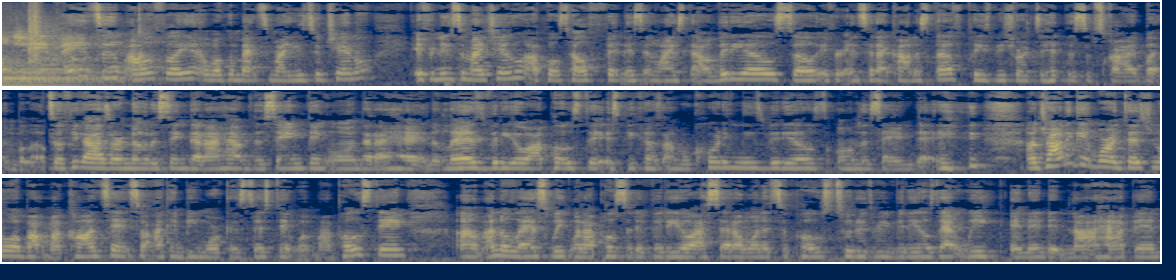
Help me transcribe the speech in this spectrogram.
Hey I'm Ophelia and welcome back to my YouTube channel. If you're new to my channel, I post health, fitness, and lifestyle videos. So if you're into that kind of stuff, please be sure to hit the subscribe button below. So if you guys are noticing that I have the same thing on that I had in the last video I posted, it's because I'm recording these videos on the same day. I'm trying to get more intentional about my content so I can be more consistent with my posting. Um, I know last week when I posted a video, I said I wanted to post two to three videos that week and it did not happen.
